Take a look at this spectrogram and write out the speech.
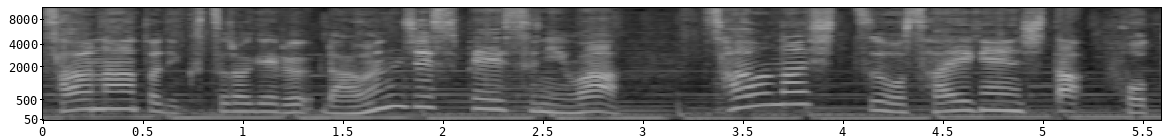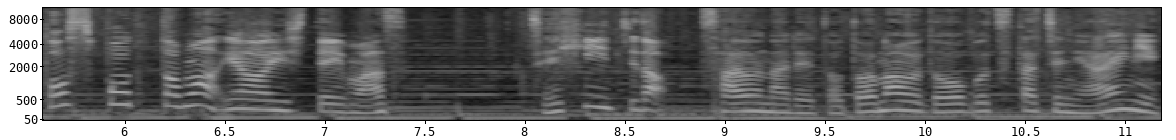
サウナ後にくつろげるラウンジスペースにはサウナ室を再現したフォトスポットも用意しています。ぜひ一度サウナで整う動物たちに会いに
